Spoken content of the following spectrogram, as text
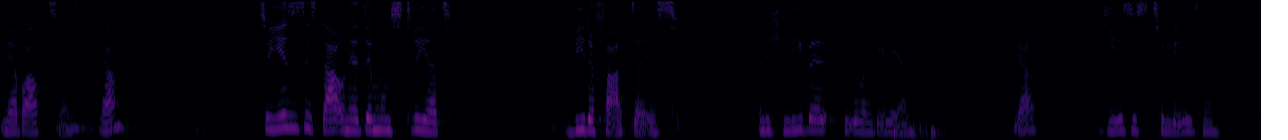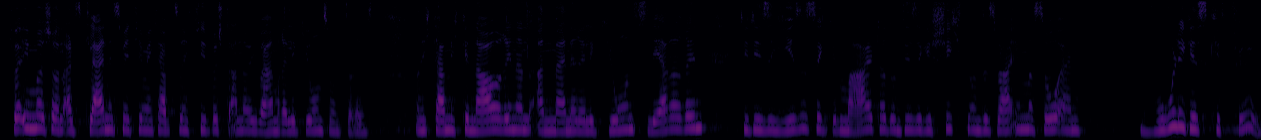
Mehr braucht es nicht. Ja? So, Jesus ist da und er demonstriert, wie der Vater ist. Und ich liebe die Evangelien. Ja, Jesus zu lesen. Ich war immer schon als kleines Mädchen, ich habe zwar nicht viel verstanden, aber ich war im Religionsunterricht. Und ich kann mich genau erinnern an meine Religionslehrerin, die diese Jesus gemalt hat und diese Geschichten. Und es war immer so ein wohliges Gefühl.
